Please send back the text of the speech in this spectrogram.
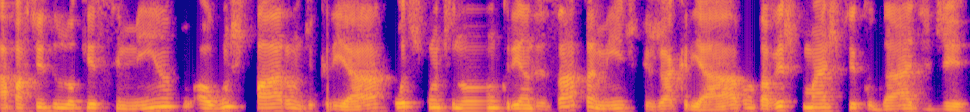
a partir do enlouquecimento, alguns param de criar, outros continuam criando exatamente o que já criavam, talvez com mais dificuldade de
